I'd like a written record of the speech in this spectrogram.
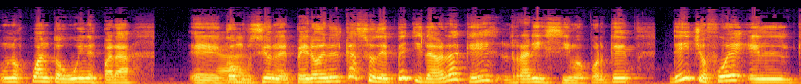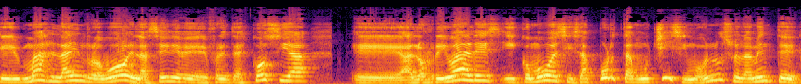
unos cuantos wins para eh, Pero en el caso de Petty, la verdad que es rarísimo, porque de hecho, fue el que más line robó en la serie frente a Escocia. Eh, a los rivales y como vos decís, aporta muchísimo, no solamente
